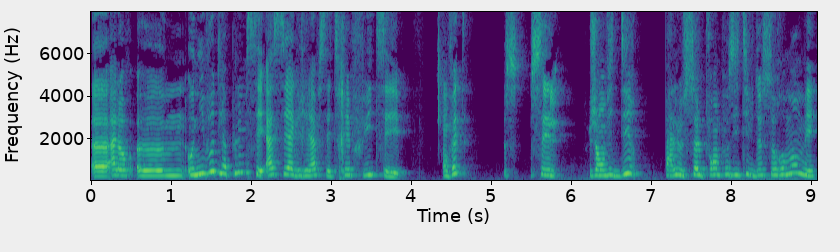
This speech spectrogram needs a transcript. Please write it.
alors, au niveau de la plume, c'est assez agréable, c'est très fluide. C'est, en fait, c'est, j'ai envie de dire, pas le seul point positif de ce roman, mais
